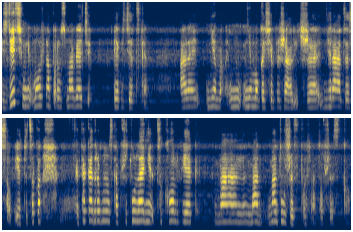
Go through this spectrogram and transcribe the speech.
z dziećmi można porozmawiać jak z dzieckiem, ale nie, ma, nie, nie mogę się wyżalić, że nie radzę sobie, czy cokolwiek. Taka drobnostka, przytulenie, cokolwiek ma, ma, ma duży wpływ na to wszystko.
